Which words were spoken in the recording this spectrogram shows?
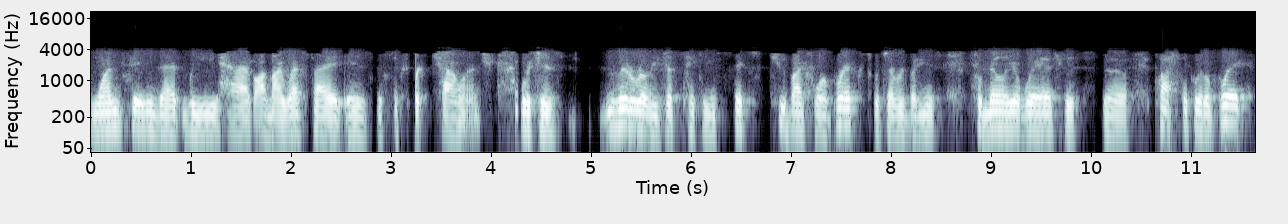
One thing that we have on my website is the six brick challenge, which is literally just taking six two by four bricks, which everybody is familiar with. It's the plastic little brick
